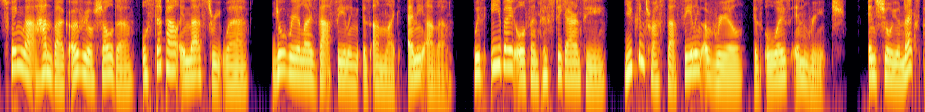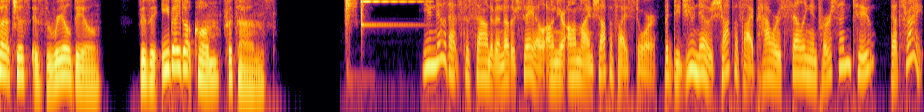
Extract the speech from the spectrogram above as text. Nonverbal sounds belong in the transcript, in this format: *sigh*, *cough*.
swing that handbag over your shoulder, or step out in that streetwear, you'll realize that feeling is unlike any other. With eBay Authenticity Guarantee, you can trust that feeling of real is always in reach. Ensure your next purchase is the real deal. Visit eBay.com for terms. You know that's the sound of another sale on your online Shopify store. But did you know Shopify powers selling in person too? That's right.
